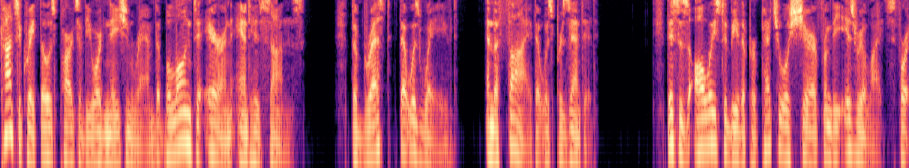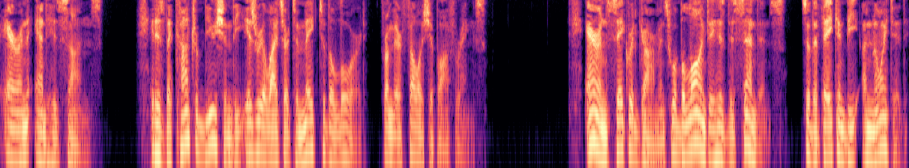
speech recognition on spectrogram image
Consecrate those parts of the ordination ram that belong to Aaron and his sons the breast that was waved and the thigh that was presented. This is always to be the perpetual share from the israelites for Aaron and his sons. It is the contribution the israelites are to make to the lord from their fellowship offerings. Aaron's sacred garments will belong to his descendants so that they can be anointed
